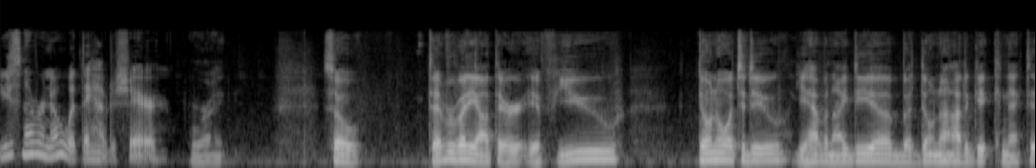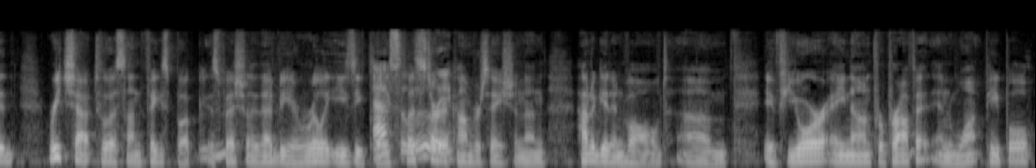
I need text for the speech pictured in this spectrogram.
you just never know what they have to share Right. So, to everybody out there, if you don't know what to do, you have an idea but don't know how to get connected, reach out to us on Facebook, especially. That'd be a really easy place. Absolutely. Let's start a conversation on how to get involved. Um, if you're a non for profit and want people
